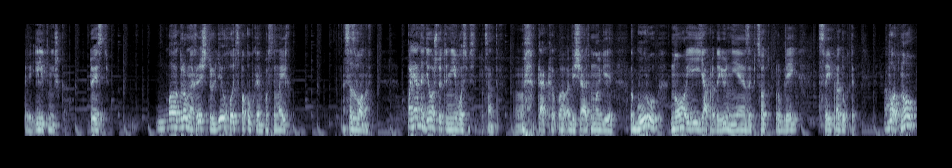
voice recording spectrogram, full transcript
э, или книжка. То есть огромное количество людей уходит с покупками после моих созвонов. Понятное дело, что это не 80%, как обещают многие гуру, но и я продаю не за 500 рублей свои продукты. Вот, ну,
